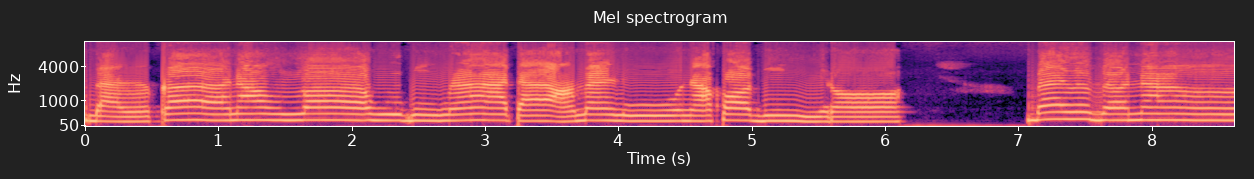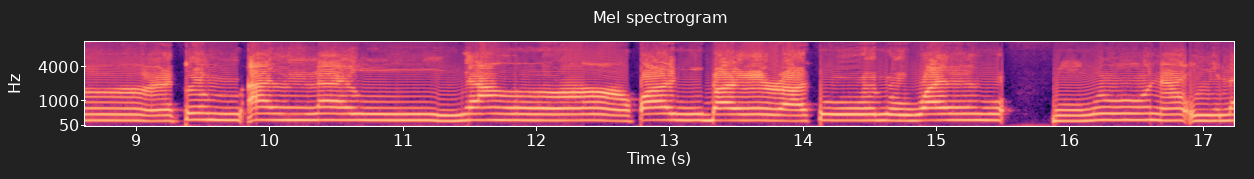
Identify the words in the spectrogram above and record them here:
بل كان الله بما تعملون خبيرا بل ظننتم أن لن ينقلب الرسول والمؤمنون إلى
